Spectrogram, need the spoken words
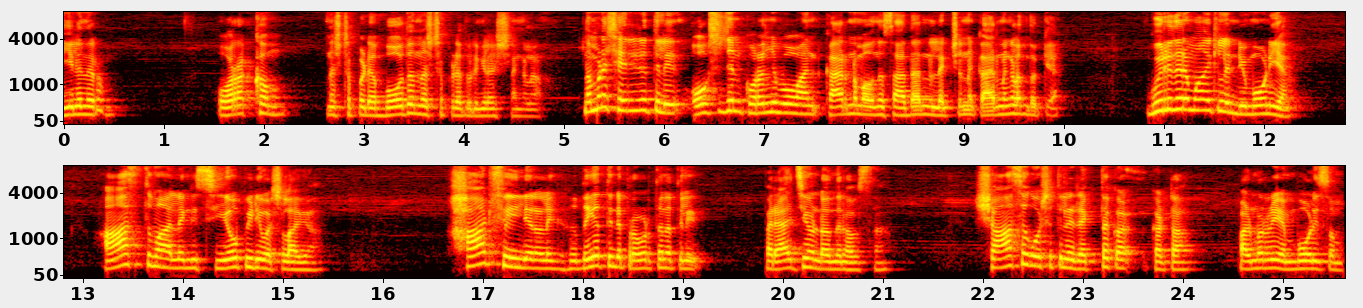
നീലനിറം ഉറക്കം നഷ്ടപ്പെടുക ബോധം നഷ്ടപ്പെടുക തുടങ്ങിയ ലക്ഷണങ്ങളാണ്. നമ്മുടെ ശരീരത്തിൽ ഓക്സിജൻ കുറഞ്ഞു പോകാൻ കാരണമാവുന്ന സാധാരണ ലക്ഷണ കാരണങ്ങൾ എന്തൊക്കെയാണ് ഗുരുതരമായിട്ടുള്ള ന്യൂമോണിയ ആസ്തമ അല്ലെങ്കിൽ സി ഒ പി ഡി വഷളാകുക ഹാർട്ട് ഫെയിലിയർ അല്ലെങ്കിൽ ഹൃദയത്തിന്റെ പ്രവർത്തനത്തിൽ പരാജയം ഉണ്ടാകുന്നൊരവസ്ഥ ശ്വാസകോശത്തിലെ രക്തകട്ട പൾമണറി എംബോളിസം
